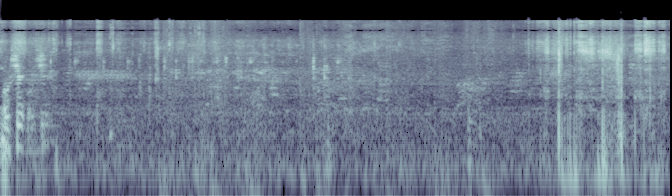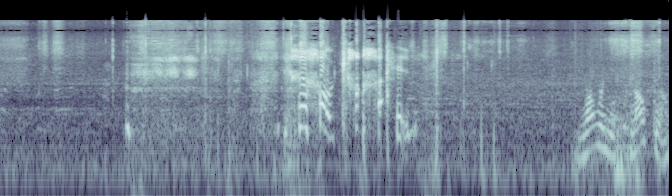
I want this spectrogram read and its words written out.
Oh shit. oh god. What were you smoking?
